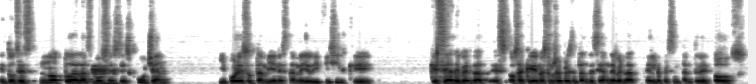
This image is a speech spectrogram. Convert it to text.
Entonces no todas las voces se escuchan y por eso también está medio difícil que, que sea de verdad, es, o sea, que nuestros representantes sean de verdad el representante de todos,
